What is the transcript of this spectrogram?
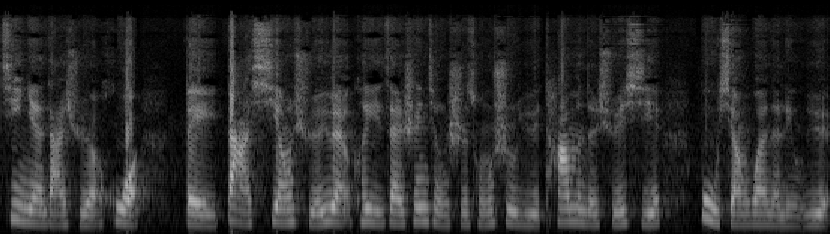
纪念大学或。北大西洋学院可以在申请时从事与他们的学习不相关的领域，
